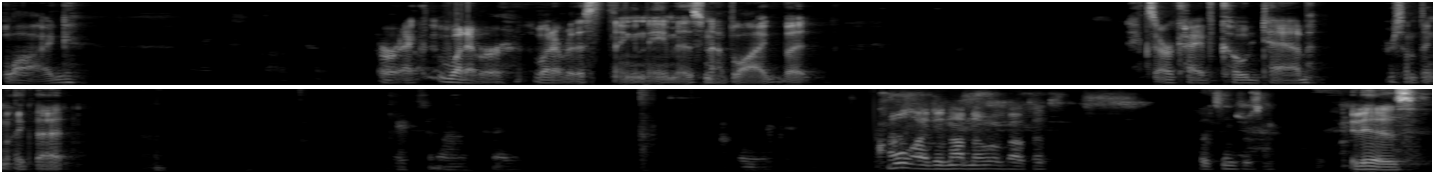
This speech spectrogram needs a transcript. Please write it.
blog or X, whatever, whatever this thing name is, not blog, but arXiv code tab or something like that. It's on, okay. Cool. Cool, I did not know about that. That's interesting. It is.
